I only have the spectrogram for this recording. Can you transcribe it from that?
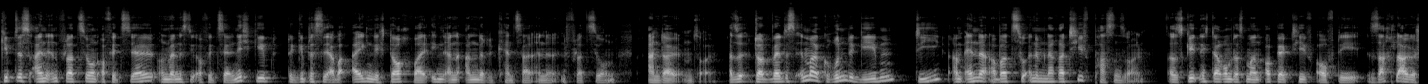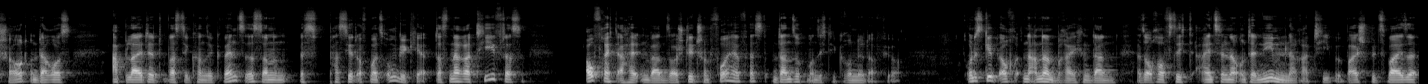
gibt es eine Inflation offiziell und wenn es die offiziell nicht gibt, dann gibt es sie aber eigentlich doch, weil irgendeine andere Kennzahl eine Inflation andeuten soll. Also dort wird es immer Gründe geben, die am Ende aber zu einem Narrativ passen sollen. Also es geht nicht darum, dass man objektiv auf die Sachlage schaut und daraus ableitet, was die Konsequenz ist, sondern es passiert oftmals umgekehrt. Das Narrativ, das aufrechterhalten werden soll, steht schon vorher fest und dann sucht man sich die Gründe dafür. Und es gibt auch in anderen Bereichen dann, also auch auf Sicht einzelner Unternehmen Narrative. Beispielsweise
